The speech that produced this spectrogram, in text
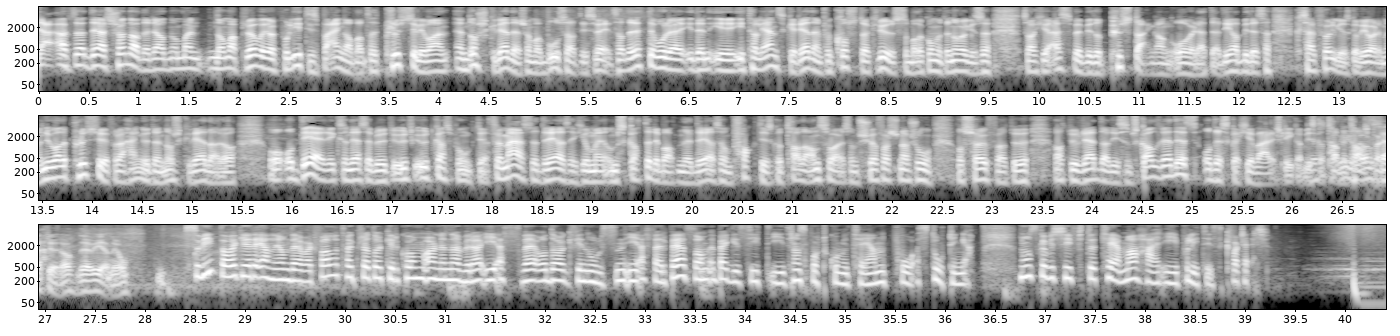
Ja, altså, det jeg skjønner det er at når man, når man, prøver å gjøre politisk poeng av at det plutselig var en, en norsk reder som var bosatt i Sveits, hadde dette vært i den italienske rederen for Costa Cruz som hadde kommet til Norge, så, så har ikke SV blitt å puste engang over dette. De har blitt, selvfølgelig skal vi gjøre det, men nå var det plutselig for å henge ut en norsk reder. Og, og, og, det er liksom det som er ut, utgangspunktet. For meg så dreier det seg ikke om, om skattedebatten, det dreier seg om faktisk å ta det ansvaret som sjøfartsnasjon og sørge for at du, at du, redder de som skal reddes, og det skal ikke være slik at vi skal ta betalt for det. Det er vi enige om. Så vidt, da dere er enige om det, i hvert fall. Takk for at dere kom, Arne Nævra i SV og Dagfinn Olsen i Frp, som begge sitter i transportkomiteen på Stortinget. Nå skal vi skifte tema her i Politisk kvarter.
